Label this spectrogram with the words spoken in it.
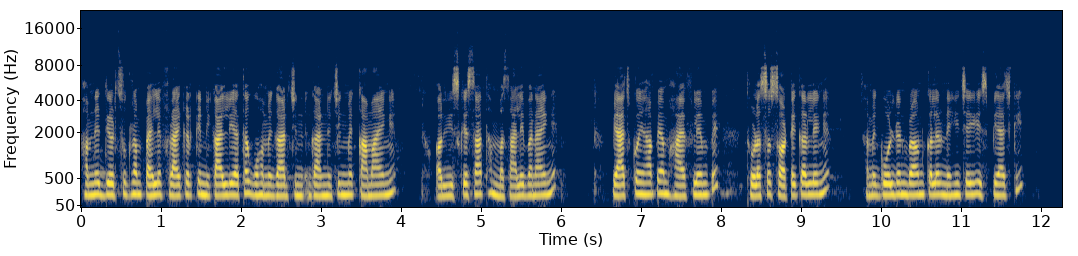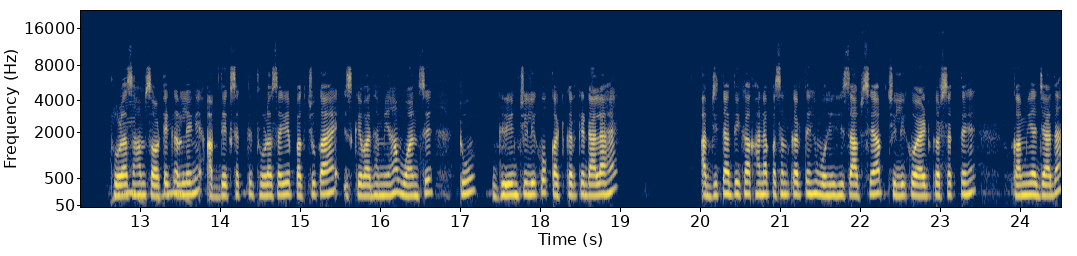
हमने 150 ग्राम पहले फ्राई करके निकाल लिया था, वो हमें गार्निचिंग में काम आएँगे और इसके साथ हम मसाले बनाएँगे। प्याज को यहाँ पे हम हाई फ्लेम पे थोड़ा सा सॉटे कर लेंगे। हमें गोल्डन ब्राउन कलर नहीं चाहिए इस प्याज की। थोड़ा सा हम सॉटे कर लेंगे। आप देख सकते थोड़ा सा ये पक चुका है। इसके बाद हम यहाँ वन से टू ग्रीन चिली को कट करके डाला है। आप जितना तीखा खाना पसंद करते हैं, वही हिसाब से आप चिली को ऐड कर सकते हैं। कम या ज़्यादा।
